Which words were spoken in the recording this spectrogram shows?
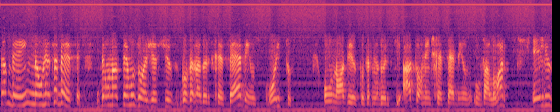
também não recebessem. Então nós temos hoje estes governadores que recebem, os oito ou nove ex-governadores que atualmente recebem o, o valor, eles,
